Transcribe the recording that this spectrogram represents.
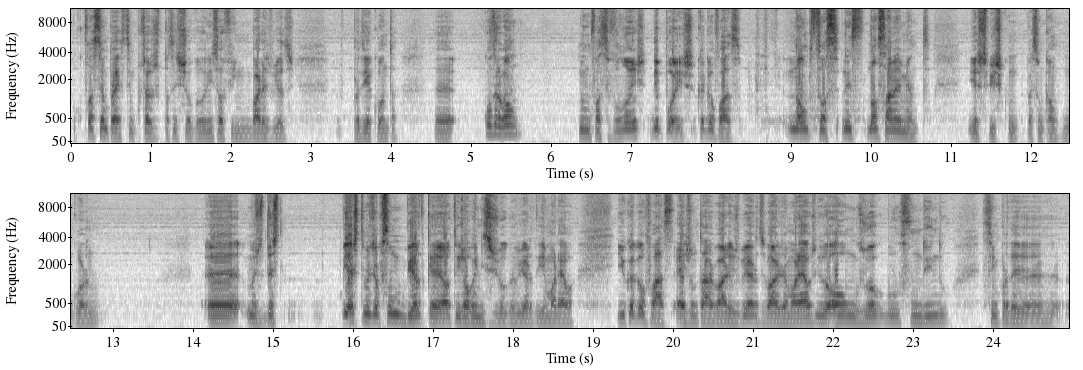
o que faço sempre é, sempre já passei este jogo do início ao fim várias vezes, perdi a conta. Uh, com o dragão, não faço fusões. Depois, o que é que eu faço? Não, não necessariamente este bicho com, parece um cão com corno, uh, mas deste, este, mas a versão verde, que é o que jogo início do jogo, a verde e amarela. E o que é que eu faço? É juntar vários verdes, vários amarelos e ao longo do jogo vou fundindo sem perder eh,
